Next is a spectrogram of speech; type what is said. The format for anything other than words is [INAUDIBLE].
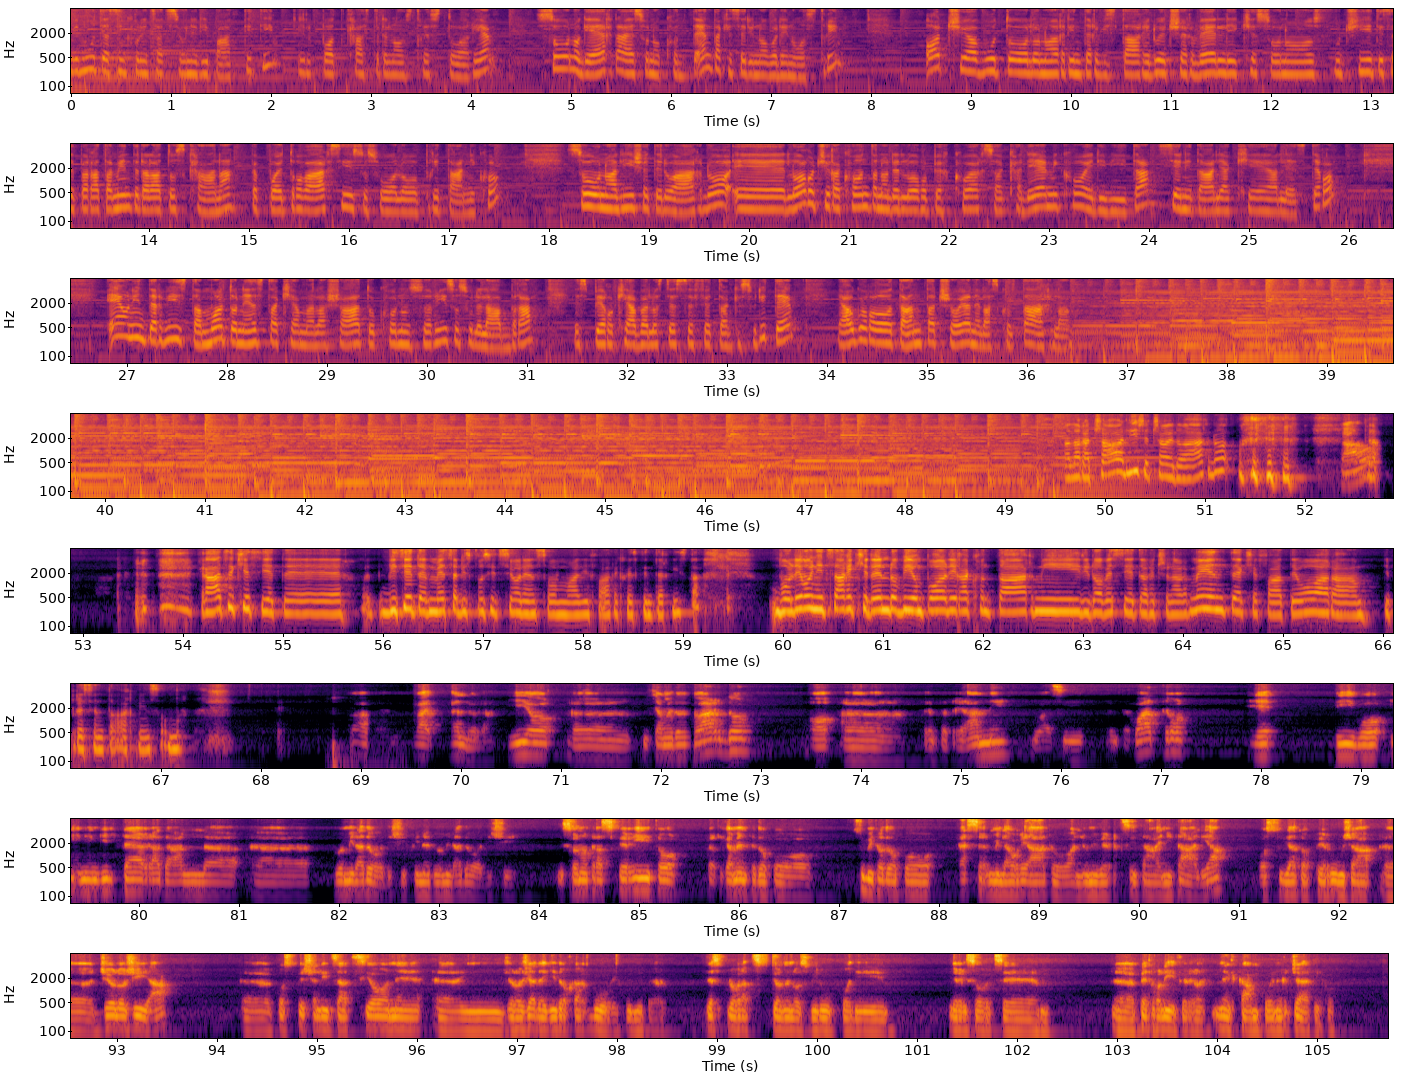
benvenuti a Sincronizzazione Dibattiti, il podcast delle nostre storie. Sono Gerda e sono contenta che sei di nuovo dei nostri. Oggi ho avuto l'onore di intervistare due cervelli che sono sfuggiti separatamente dalla Toscana per poi trovarsi su suolo britannico. Sono Alice ed Edoardo e loro ci raccontano del loro percorso accademico e di vita sia in Italia che all'estero. È un'intervista molto onesta che mi ha lasciato con un sorriso sulle labbra e spero che abbia lo stesso effetto anche su di te e auguro tanta gioia nell'ascoltarla. Allora, ciao Alice, ciao Edoardo. Ciao. [LAUGHS] [LAUGHS] Grazie che siete, vi siete messi a disposizione insomma, di fare questa intervista. Volevo iniziare chiedendovi un po' di raccontarmi di dove siete originariamente, che fate ora, di presentarvi insomma. Vai, vai. Allora, io eh, mi chiamo Edoardo, ho eh, 33 anni, quasi 34 e vivo in Inghilterra dal eh, 2012, fine 2012. Mi sono trasferito praticamente dopo, subito dopo essermi laureato all'università in Italia. Ho studiato a Perugia eh, geologia eh, con specializzazione eh, in geologia degli idrocarburi, quindi per l'esplorazione e lo sviluppo di, di risorse eh, petrolifere nel campo energetico.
